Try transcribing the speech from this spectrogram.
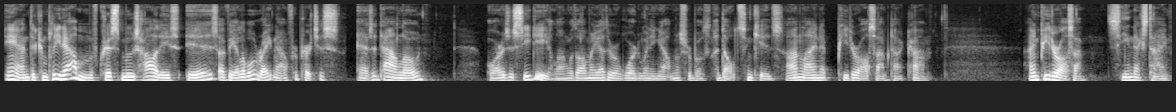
And the complete album of Chris Moose Holidays is available right now for purchase as a download or as a CD, along with all my other award winning albums for both adults and kids, online at peteralsop.com. I'm Peter Alsop. See you next time.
